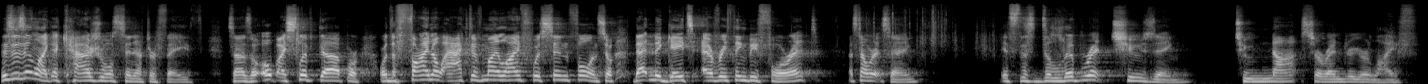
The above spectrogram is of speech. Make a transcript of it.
This isn't like a casual sin after faith. Not as though, oh, I slipped up, or, or the final act of my life was sinful, and so that negates everything before it. That's not what it's saying. It's this deliberate choosing to not surrender your life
